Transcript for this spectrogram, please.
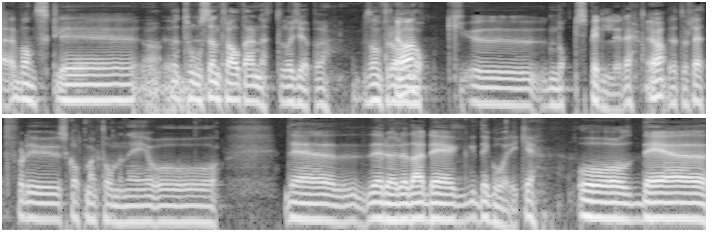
er vanskelig Ja, men to sentralt er nødt til å kjøpe. Sånn for å Ja. ha nok, uh, nok spillere, Ja. rett og slett. Fordi Scott McTominay og det, det røret der, det, det går ikke. Og det uh,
